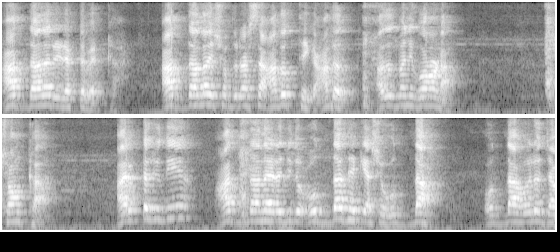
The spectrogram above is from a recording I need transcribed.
আদ দাদার এটা একটা ব্যাখ্যা। আদ দাদা এই শব্দটা আসছে আদত থেকে, আদত। আদত মানে গণনা, সংখ্যা। আরেকটা যদি আদ দাদা এটা যদি উদ্দা থেকে আসে উদ্দাহ অদ্যা হইল যা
